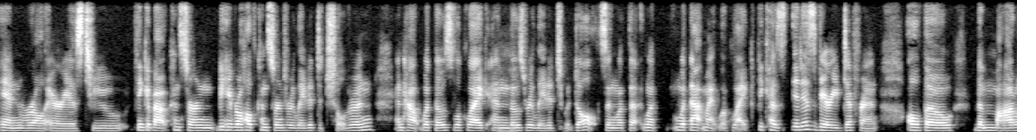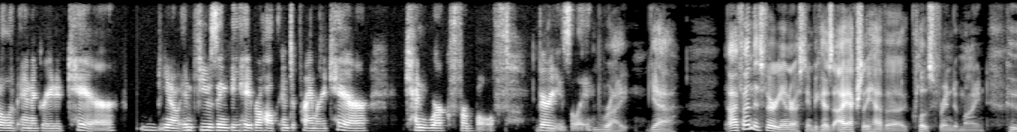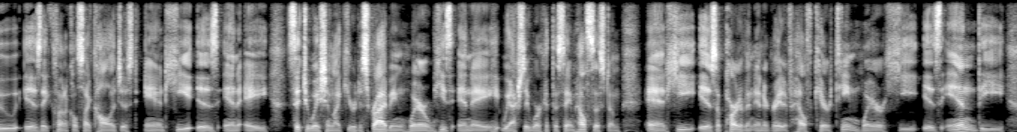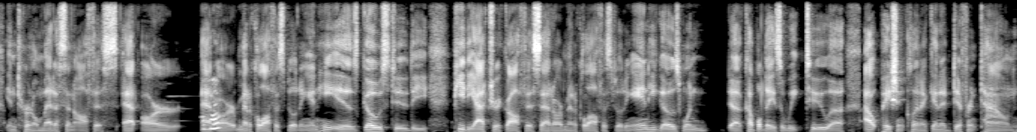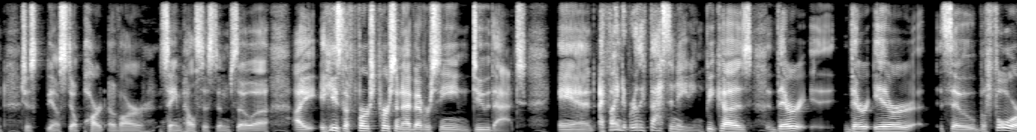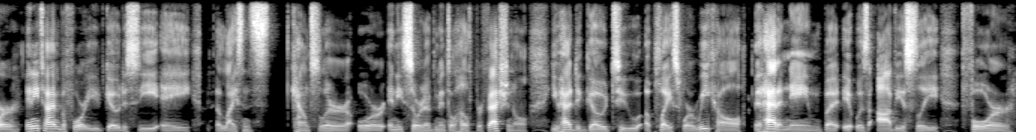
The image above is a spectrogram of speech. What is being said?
in rural areas to think about concern behavioral health concerns related to children and how what those look like and hmm those related to adults and what that what what that might look like because it is very different although the model of integrated care you know infusing behavioral health into primary care can work for both very easily Right. Yeah. I find this very interesting because I actually have a close friend of mine who is a clinical psychologist and he is in a situation like you're describing where he's in a we actually work at the same health system and he is a part of an integrative healthcare team where he is in the internal medicine office at our at Mhm. our medical office building and he is goes to the pediatric office at our medical office building and he goes one a couple days a week to a outpatient clinic in a different town just you know still part of our same health system. So uh i he's the first person i've ever seen do that. And i find it really fascinating because there there are so before anytime before you'd go to see a, a licensed counselor or any sort of mental health professional you had to go to a place where we call it had a name but it was obviously for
